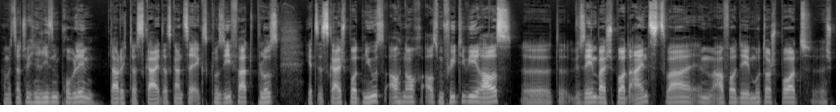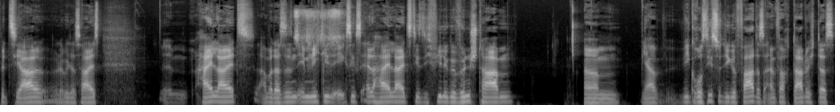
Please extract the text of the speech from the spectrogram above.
haben wir jetzt natürlich ein Riesenproblem, dadurch, dass Sky das Ganze exklusiv hat. Plus, jetzt ist Sky Sport News auch noch aus dem Free TV raus. Äh, wir sehen bei Sport 1 zwar im AVD Motorsport äh, Spezial, oder wie das heißt, ähm, Highlights, aber das sind eben nicht diese XXL-Highlights, die sich viele gewünscht haben. Ähm, ja, wie groß siehst du die Gefahr, dass einfach dadurch, dass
